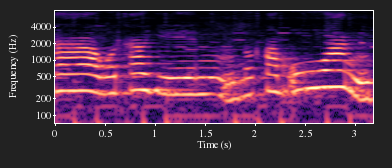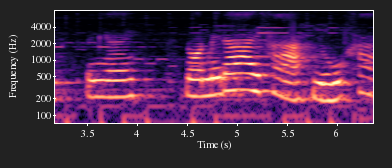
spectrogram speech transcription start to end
ข้าวงดข้าวเย็น ลดความอ้วนเป็นไง นอนไม่ได้ค่ะหิวค่ะ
